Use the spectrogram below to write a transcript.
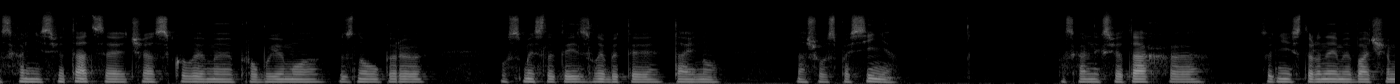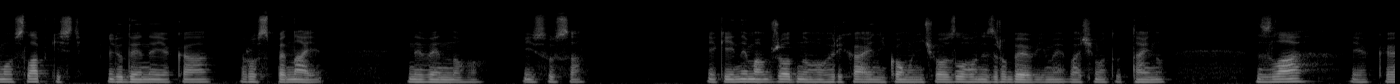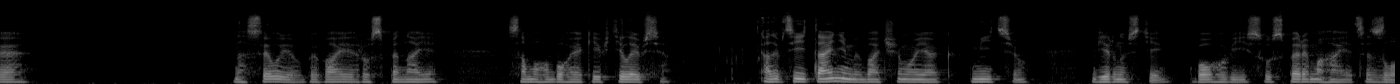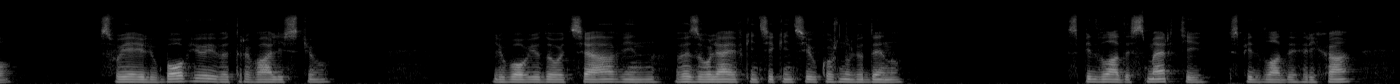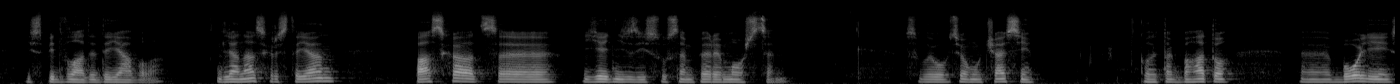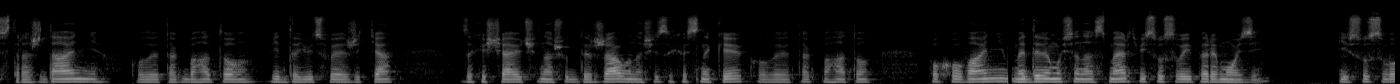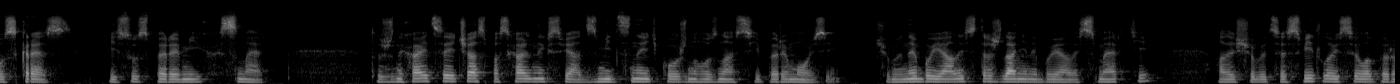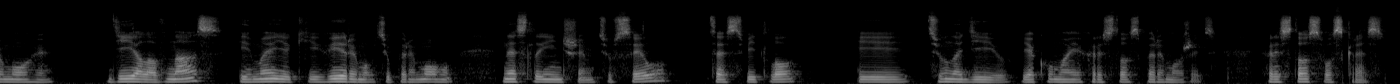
Пасхальні свята це час, коли ми пробуємо знову переосмислити і зглибити тайну нашого спасіння. В пасхальних святах е, з однієї сторони ми бачимо слабкість людини, яка розпинає невинного Ісуса, який не мав жодного гріха і нікому нічого злого не зробив. І ми бачимо тут тайну зла, яке насилує, вбиває, розпинає самого Бога, який втілився. Але в цій тайні ми бачимо, як міцю вірності Богові Ісус перемагає це зло своєю любов'ю і витривалістю. Любов'ю до Отця Він визволяє в кінці кінців кожну людину з-під влади смерті, з-під влади гріха і з-під влади диявола. Для нас, християн, Пасха це єдність з Ісусом Переможцем. Особливо в цьому часі, коли так багато е, болі, страждань, коли так багато віддають своє життя, захищаючи нашу державу, наші захисники, коли так багато поховань, ми дивимося на смерть в Ісусовій перемозі. Ісус Воскрес, Ісус переміг смерть. Тож нехай цей час пасхальних свят зміцнить кожного з нас цій перемозі, щоб ми не боялись страждань, і не боялись смерті, але щоб це світло і сила перемоги діяла в нас, і ми, які віримо в цю перемогу, несли іншим цю силу, це світло і цю надію, яку має Христос Переможець. Христос Воскрес!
